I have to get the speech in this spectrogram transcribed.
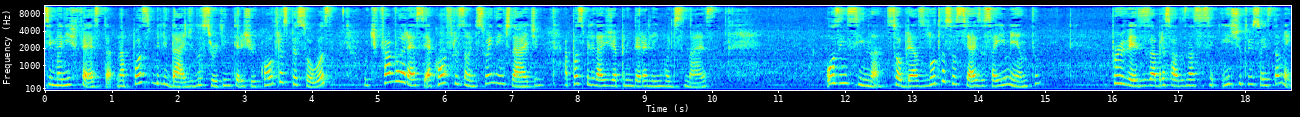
se manifesta na possibilidade do surdo interagir com outras pessoas, o que favorece a construção de sua identidade, a possibilidade de aprender a língua de sinais, os ensina sobre as lutas sociais do saimento, por vezes abraçadas nas instituições também.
